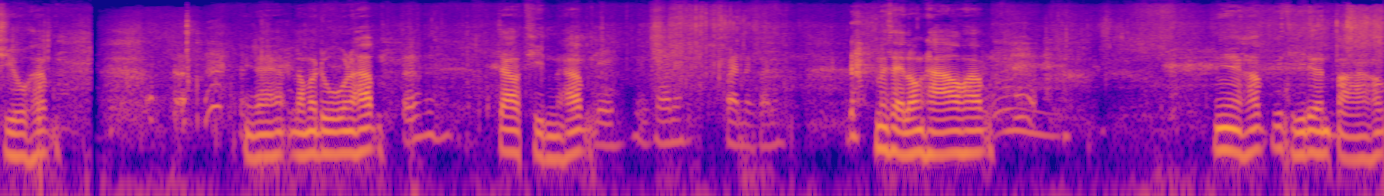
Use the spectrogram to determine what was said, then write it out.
ชิวๆครับ นี่นะฮะเรามาดูนะครับ เจ้าถิ่นนะครับนี่ก่อนนะไปหนึ่งก่อนนะ ไม่ใส่รองเท้าครับ นี่ครับ วิถีเดินป่าครับ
